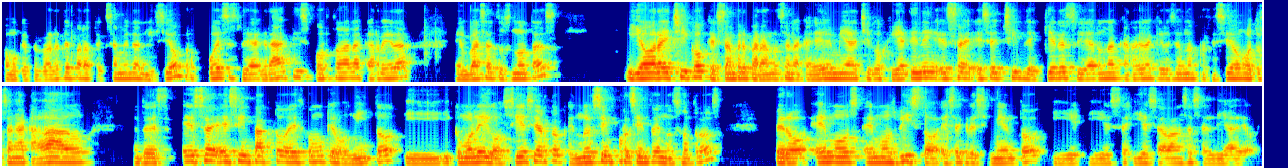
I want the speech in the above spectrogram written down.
como que prepararte para tu examen de admisión, pero puedes estudiar gratis por toda la carrera en base a tus notas. Y ahora hay chicos que están preparándose en la academia, chicos que ya tienen ese, ese chip de quiero estudiar una carrera, quiero hacer una profesión, otros han acabado. Entonces, ese, ese impacto es como que bonito y, como le digo, sí es cierto que no es 100% de nosotros, pero hemos, hemos visto ese crecimiento y, ese, y ese avance es el día de hoy.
